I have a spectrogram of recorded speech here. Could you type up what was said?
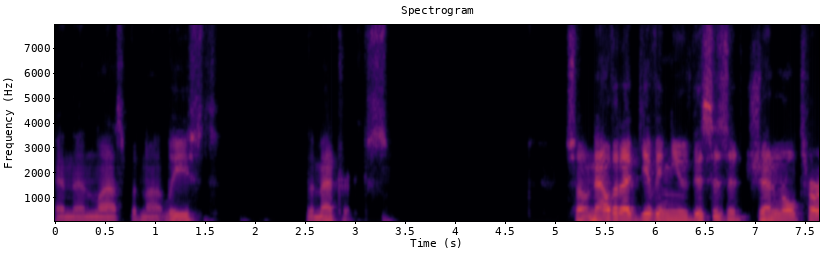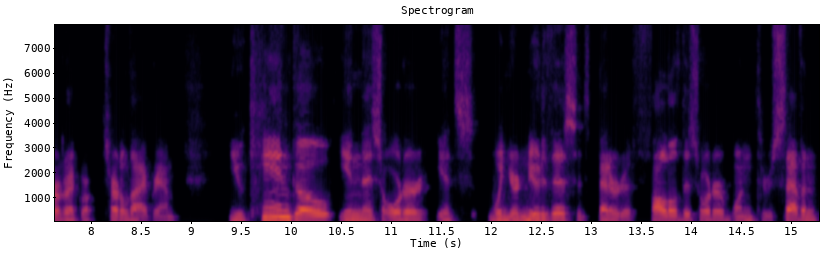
And then last but not least, the metrics. So now that I've given you, this is a general turtle, turtle diagram. You can go in this order. It's when you're new to this, it's better to follow this order one through seven.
